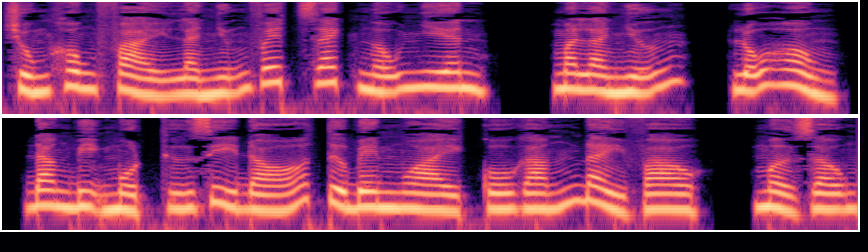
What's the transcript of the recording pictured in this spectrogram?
Chúng không phải là những vết rách ngẫu nhiên, mà là những lỗ hổng đang bị một thứ gì đó từ bên ngoài cố gắng đẩy vào, mở rộng.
